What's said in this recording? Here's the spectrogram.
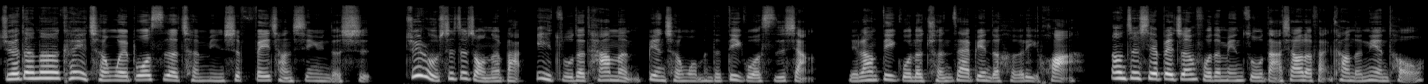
觉得呢可以成为波斯的臣民是非常幸运的事。居鲁士这种呢，把异族的他们变成我们的帝国思想，也让帝国的存在变得合理化。让这些被征服的民族打消了反抗的念头，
